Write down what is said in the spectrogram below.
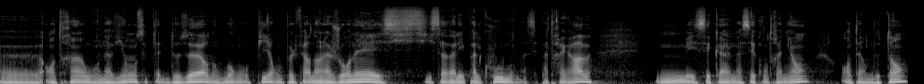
Euh, en train ou en avion, c'est peut-être deux heures. Donc bon, au pire, on peut le faire dans la journée. Et si, ça valait pas le coup, bon, bah, c'est pas très grave. Mais c'est quand même assez contraignant en termes de temps.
